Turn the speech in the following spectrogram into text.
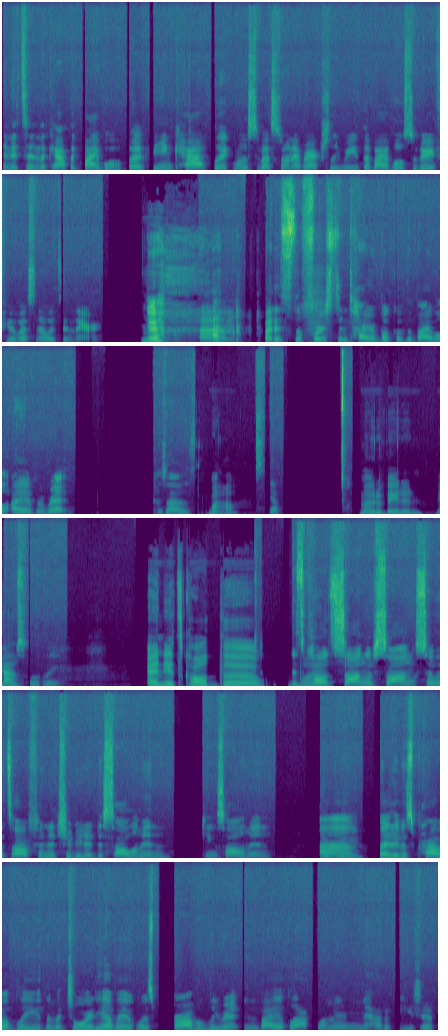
and it's in the Catholic Bible. But being Catholic, most of us don't ever actually read the Bible, so very few of us know it's in there. Yeah. Um, but it's the first entire book of the Bible I ever read because I was wow. Yep. Motivated. Yeah. absolutely. And it's called the. It's what? called Song of Songs, so it's often attributed to Solomon, King Solomon. Um, Okay. But it was probably the majority of it was probably written by a black woman out of Egypt.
